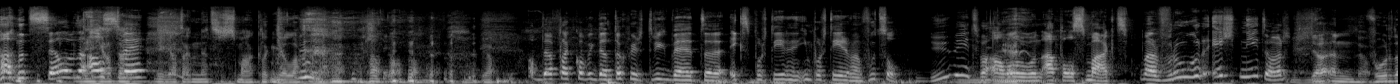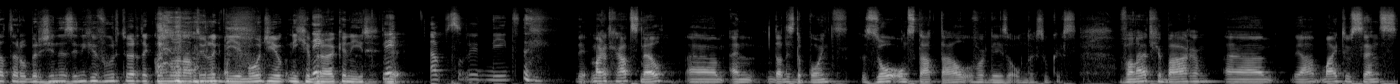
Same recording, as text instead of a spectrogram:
aan hetzelfde Die als wij? daar, die gaat daar net zo smakelijk mee lachen. ja. Op dat vlak kom ik dan toch weer terug bij het eh, exporteren en importeren van voedsel. Nu weten we allemaal hoe een appel smaakt. Maar vroeger echt niet, hoor. Ja, en voordat er aubergines ingevoerd werden, konden we natuurlijk die emoji ook niet gebruiken hier. Nee, absoluut niet. Nee, maar het gaat snel. ehm, en dat is de point. Zo ontstaat taal voor deze onderzoekers. Vanuit gebaren, ehm, ja, my two cents.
